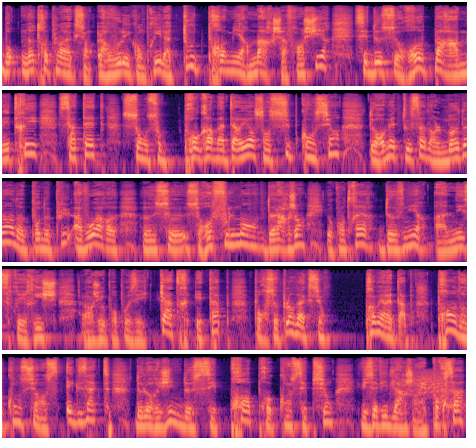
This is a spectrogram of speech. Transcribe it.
Bon, notre plan d'action. Alors vous l'avez compris, la toute première marche à franchir, c'est de se reparamétrer sa tête, son, programme intérieur, son subconscient, de remettre tout ça dans le mode ordre pour ne plus avoir euh, euh, ce, ce, refoulement de l'argent et au contraire devenir un esprit riche. Alors je vais vous proposer quatre étapes pour ce plan d'action. Première étape, prendre conscience exacte de l'origine de ses propres conceptions vis-à-vis de l'argent. Et pour ça,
